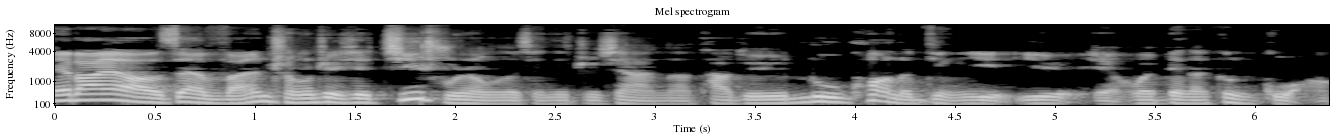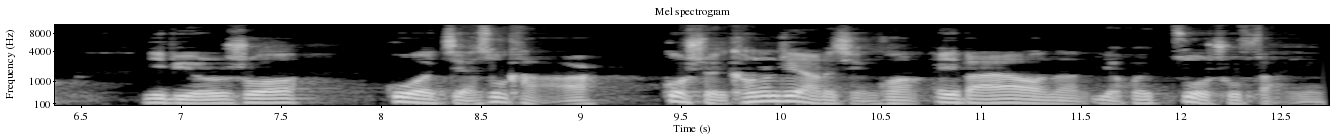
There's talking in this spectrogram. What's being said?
A8L 在完成这些基础任务的前提之下呢，它对于路况的定义也也会变得更广。你比如说过减速坎儿、过水坑这样的情况，A8L 呢也会做出反应。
